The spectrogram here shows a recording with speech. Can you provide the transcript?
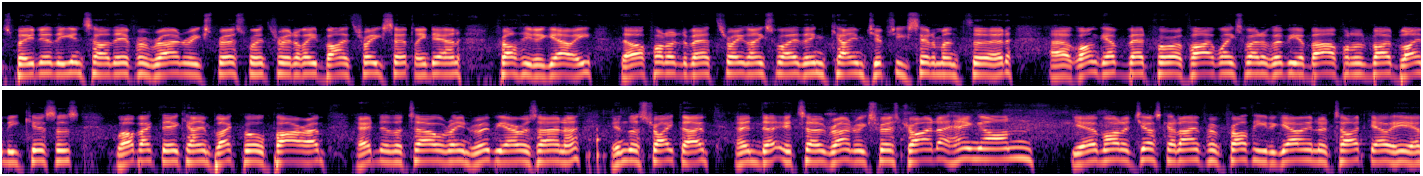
Speed to the inside there from Rona Express. Went through to lead by three, settling down. Frothy to Goey. They were followed about three lengths away. Then came Gypsy Cinnamon third. Uh, long gap about four or five lengths away to Olivia Bar, followed by Blamey Kisses. Well back there came Black Blackpool Pyro. Heading to the tail Ruby Arizona in the straight though. And uh, it's uh, Rona Express trying to hang on. Yeah, might have just got home from Frothy to go in a tight go here.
